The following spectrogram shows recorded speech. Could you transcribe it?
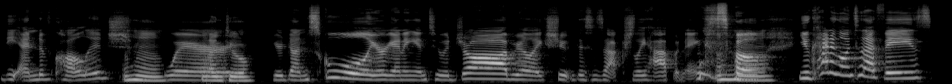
the end of college Mhm. where you're done school, you're getting into a job, you're like, shoot, this is actually happening. So Mhm. you kind of go into that phase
